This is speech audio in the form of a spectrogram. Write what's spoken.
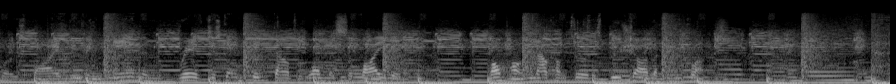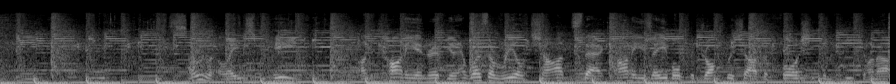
close by, moving in, and Riv just getting dinked down to one, but surviving. Bombhawk can now come through, and it's Bouchard looking clutch. So little HP on Connie and Riv. There was a real chance that Connie is able to drop Bouchard before she can peek on up.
